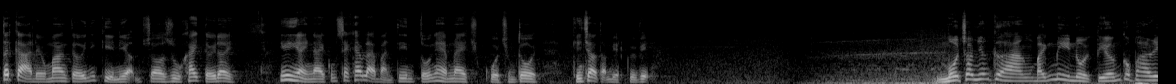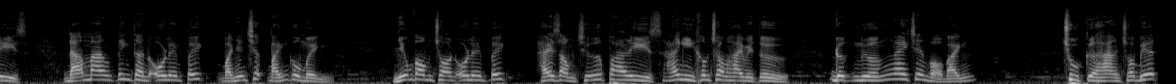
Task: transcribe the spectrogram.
Tất cả đều mang tới những kỷ niệm cho du khách tới đây. Những hình ảnh này cũng sẽ khép lại bản tin tối ngày hôm nay của chúng tôi. Kính chào tạm biệt quý vị. Một trong những cửa hàng bánh mì nổi tiếng của Paris đã mang tinh thần Olympic vào những chiếc bánh của mình. Những vòng tròn Olympic hay dòng chữ Paris 2024 được nướng ngay trên vỏ bánh. Chủ cửa hàng cho biết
